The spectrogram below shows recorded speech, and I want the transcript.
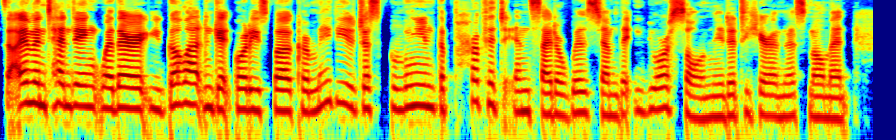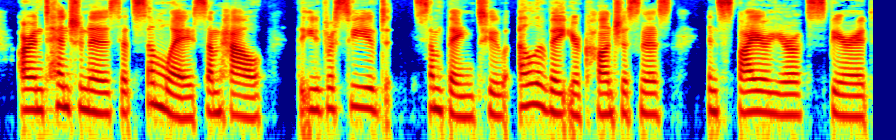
So I'm intending whether you go out and get Gordy's book or maybe you just gleaned the perfect insight or wisdom that your soul needed to hear in this moment our intention is that some way, somehow, that you've received something to elevate your consciousness, inspire your spirit,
